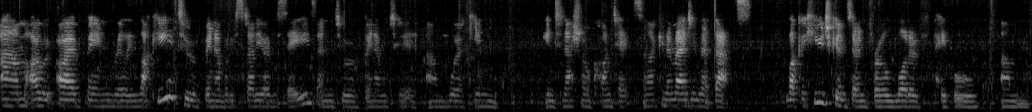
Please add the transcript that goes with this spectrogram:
um, I, have been really lucky to have been able to study overseas and to have been able to um, work in international contexts. And I can imagine that that's like a huge concern for a lot of people um,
